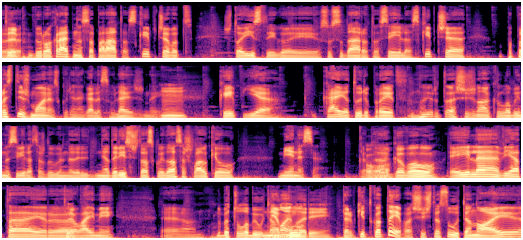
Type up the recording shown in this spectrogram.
e, Taip. biurokratinis aparatas, kaip čia va, šitoje įstaigoje susidaro tos eilės, kaip čia paprasti žmonės, kurie negali sauliaisti, žinai, Mm. kaip jie, ką jie turi praeiti. Nu ir aš, žinok, labai nusivylęs, aš daugiau nedary- nedarysiu šitos klaidos, aš laukiau mėnesį, gavau eilę, vietą ir. Taip. laimiai. E, Nu, bet tu labai utenoj Nebuvo- norėjai. tarp kitko taip, aš iš tiesų Utenoj e,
